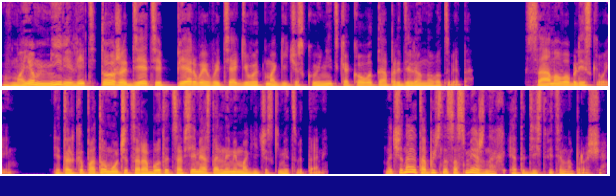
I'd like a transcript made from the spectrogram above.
В моем мире ведь тоже дети первые вытягивают магическую нить какого-то определенного цвета. Самого близкого им. И только потом учатся работать со всеми остальными магическими цветами. Начинают обычно со смежных, это действительно проще.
